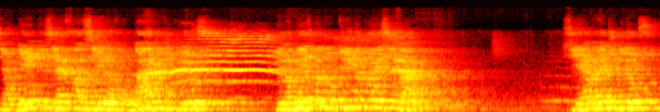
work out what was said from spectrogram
Se alguém quiser fazer a vontade de Deus, pela mesma doutrina conhecerá se ela é de Deus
